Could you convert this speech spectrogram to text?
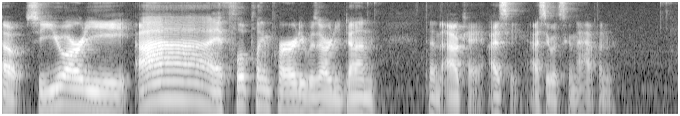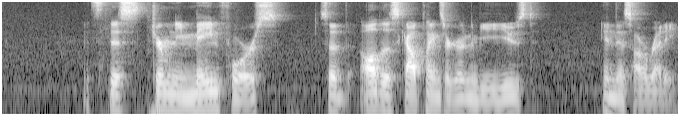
Oh, so you already... Ah, if float plane priority was already done, then okay, I see. I see what's going to happen. It's this Germany main force so all the scout planes are going to be used in this already.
